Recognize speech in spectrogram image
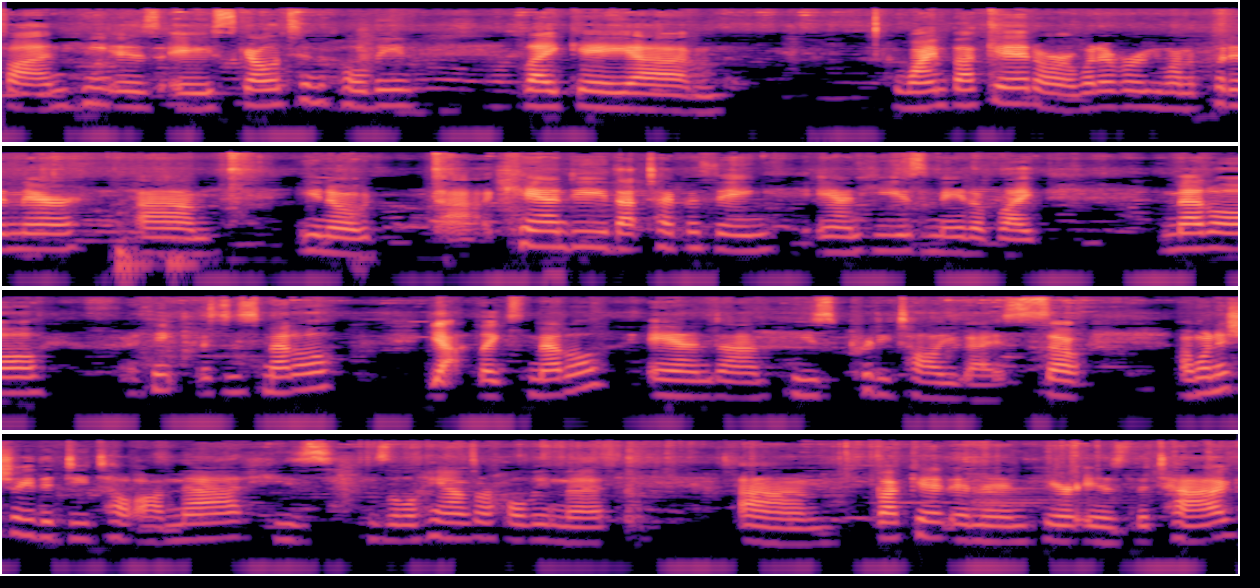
fun. He is a skeleton holding like a um, wine bucket or whatever you want to put in there. Um, you know, uh, candy, that type of thing. And he is made of like metal. I think this is this metal? Yeah, like metal, and um, he's pretty tall, you guys. So I want to show you the detail on that. He's his little hands are holding the um, bucket, and then here is the tag.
